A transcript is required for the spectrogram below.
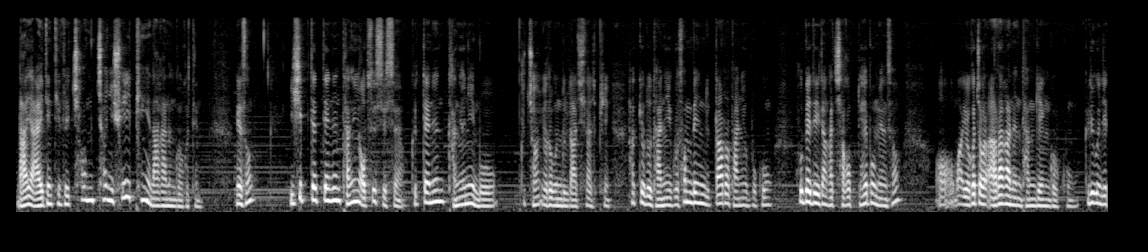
나의 identity를 천천히 shaping해 나가는 거거든. 그래서 20대 때는 당연히 없을 수 있어요. 그때는 당연히 뭐 그쵸? 여러분들도 아시다시피 학교도 다니고 선배님도 따라 다녀보고 후배들이랑 같이 작업도 해보면서 어, 막 이것저것 알아가는 단계인 거고. 그리고 이제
